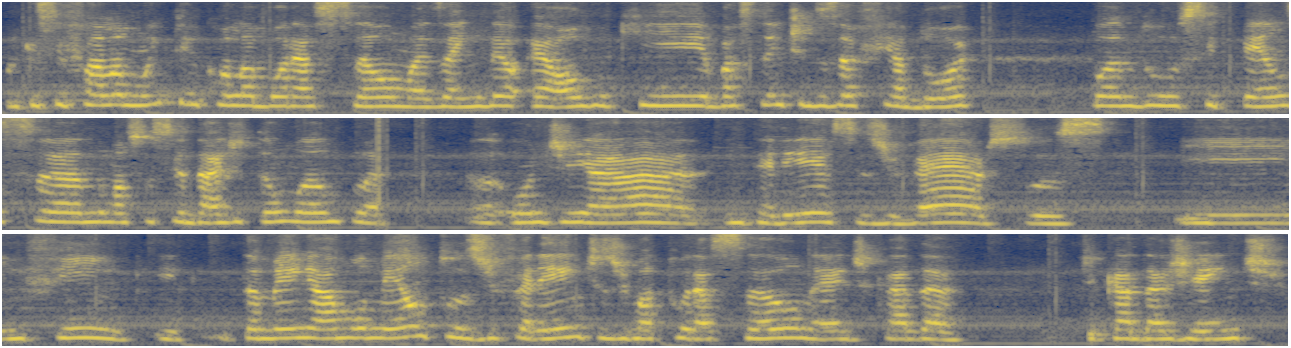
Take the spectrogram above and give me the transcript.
porque se fala muito em colaboração, mas ainda é algo que é bastante desafiador quando se pensa numa sociedade tão ampla, onde há interesses diversos, e enfim, e, também há momentos diferentes de maturação, né, de cada de cada agente.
